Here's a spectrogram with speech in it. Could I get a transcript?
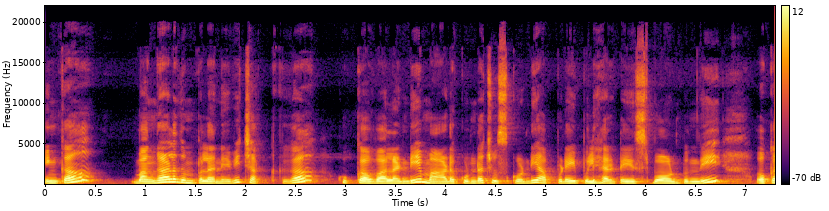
ఇంకా బంగాళదుంపలు అనేవి చక్కగా కుక్ అవ్వాలండి మాడకుండా చూసుకోండి. అప్పుడే ఈ పులిహోర టేస్ట్ బాగుంటుంది. ఒక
